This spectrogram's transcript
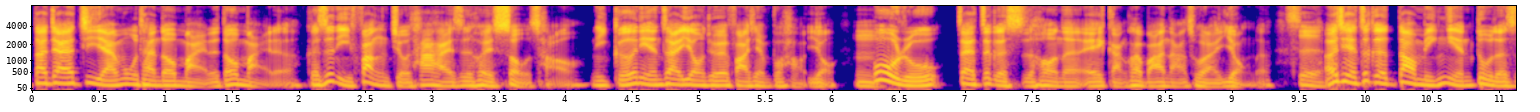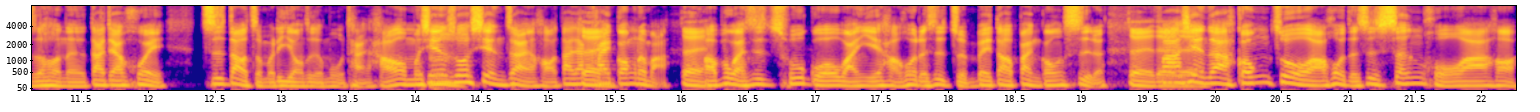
大家既然木炭都买了，都买了，可是你放久它还是会受潮，你隔年再用就会发现不好用，不如在这个时候呢，哎，赶快把它拿出来用了。是，而且这个到明年度的时候呢，大家会知道怎么利用这个木炭。好，我们先说现在哈，大家开工了嘛？对，啊，不管是出国玩也好，或者是准备到办公室了，对，发现啊，工作啊，或者是生活啊，哈，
